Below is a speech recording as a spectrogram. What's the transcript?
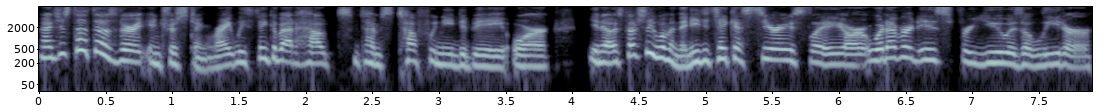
And I just thought that was very interesting, right? We think about how sometimes tough we need to be, or, you know, especially women, they need to take us seriously, or whatever it is for you as a leader.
